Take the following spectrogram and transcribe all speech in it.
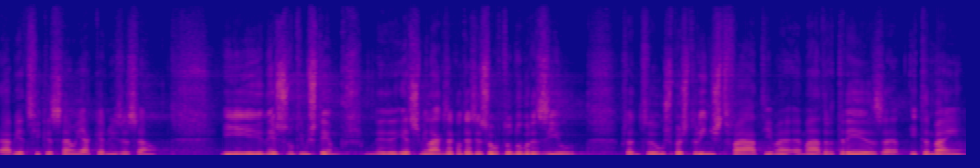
à beatificação e à canonização. E nestes últimos tempos, esses milagres acontecem sobretudo no Brasil. Portanto, os pastorinhos de Fátima, a Madre Teresa e também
